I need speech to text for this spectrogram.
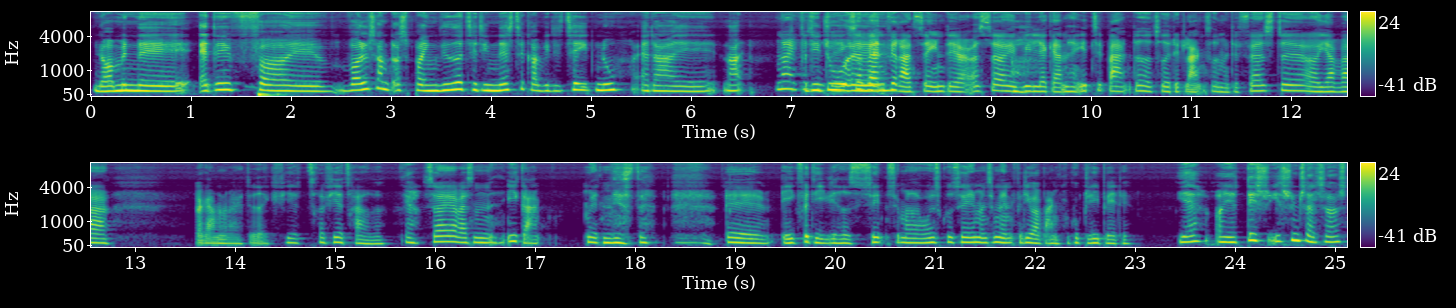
Nå, men øh, er det for øh, voldsomt at springe videre til din næste graviditet nu? Er der, øh, nej? Nej, det Fordi du, du, ikke. Så øh, vandt vi retssagen der, og så øh, ville jeg gerne have et til barn. Det havde taget lidt lang tid med det første, og jeg var, hvor gammel var jeg? Det ved jeg ikke, 4, 34. Ja. Så jeg var sådan i gang med den næste. Øh, ikke fordi vi havde sindssygt meget overskud til det, men simpelthen fordi jeg var bange for at kunne blive af det. Ja, og jeg, det, jeg synes altså også,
